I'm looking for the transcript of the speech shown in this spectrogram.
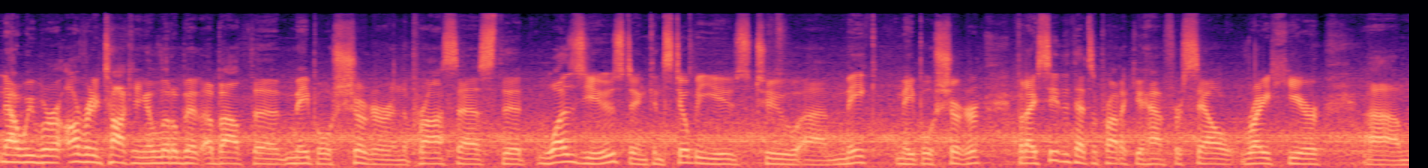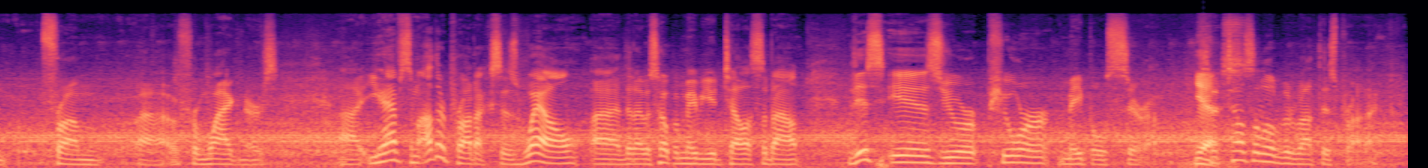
Now, we were already talking a little bit about the maple sugar and the process that was used and can still be used to uh, make maple sugar, but I see that that's a product you have for sale right here um, from, uh, from Wagner's. Uh, you have some other products as well uh, that I was hoping maybe you'd tell us about. This is your pure maple syrup. Yes. So tell us a little bit about this product.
